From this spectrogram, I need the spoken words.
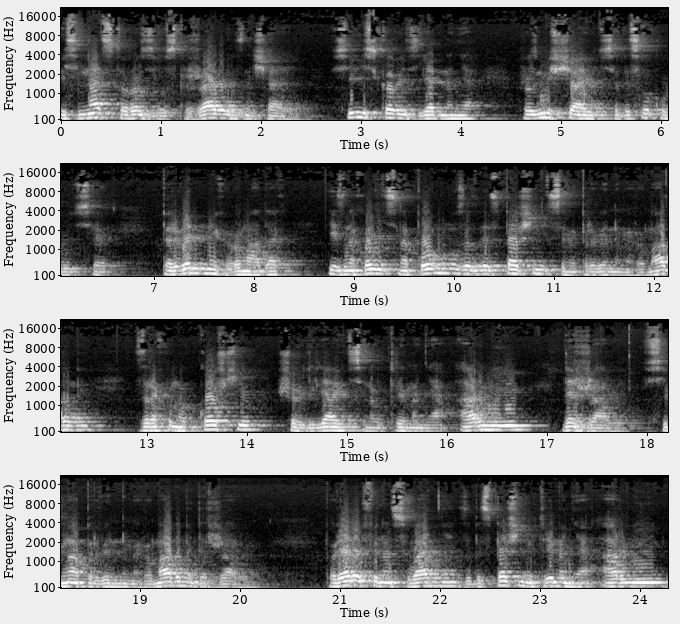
18 розділу Скрижалі визначає, всі військові з'єднання розміщаються, дислокуються в первинних громадах і знаходяться на повному забезпеченні цими первинними громадами за рахунок коштів, що виділяються на утримання армії держави, всіма первинними громадами держави. Порядок фінансування, забезпечення утримання армії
